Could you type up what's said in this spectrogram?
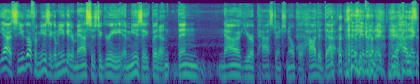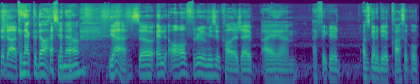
yeah, so you go from music. I mean, you get your master's degree in music, but Yeah. then. Now you're a pastor in Ternopil. How did that, you know, Connect- connect the dots. Connect the dots, you know. Yeah. So, and all through music college, I I um I figured I was going to be a classical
